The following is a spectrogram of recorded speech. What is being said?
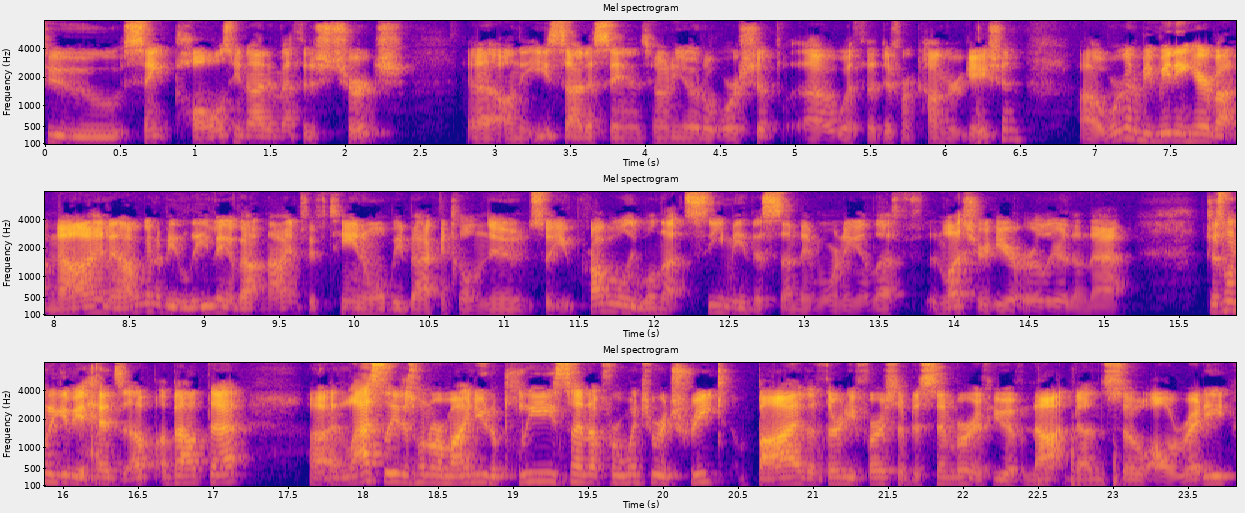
to St. Paul's United Methodist Church uh, on the east side of San Antonio to worship uh, with a different congregation. Uh, we're going to be meeting here about 9, and I'm going to be leaving about 9.15 and won't be back until noon, so you probably will not see me this Sunday morning unless, unless you're here earlier than that. Just want to give you a heads up about that. Uh, and lastly, just want to remind you to please sign up for Winter Retreat by the 31st of December if you have not done so already.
